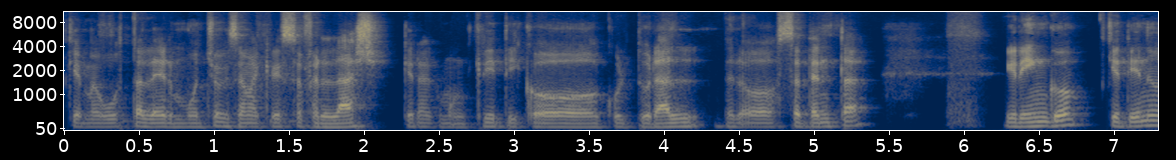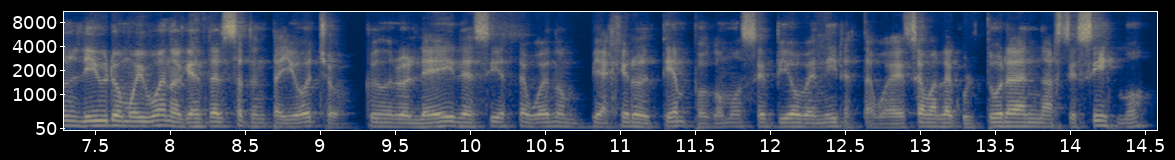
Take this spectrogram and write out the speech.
que me gusta leer mucho, que se llama Christopher Lash, que era como un crítico cultural de los 70, gringo, que tiene un libro muy bueno que es del 78, que uno lo lee y decía, este bueno, viajero del tiempo, cómo se vio venir esta weá, se llama La cultura del narcisismo,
